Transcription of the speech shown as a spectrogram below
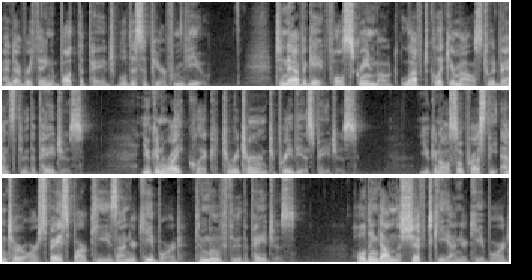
and everything but the page will disappear from view. To navigate full screen mode, left-click your mouse to advance through the pages. You can right-click to return to previous pages. You can also press the Enter or Spacebar keys on your keyboard to move through the pages. Holding down the Shift key on your keyboard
